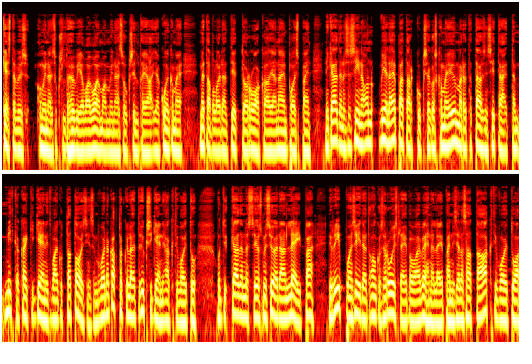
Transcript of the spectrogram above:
kestävyysominaisuuksilta hyviä vai voimaominaisuuksilta ja, ja kuinka me metaboloidaan tiettyä ruokaa ja näin poispäin, niin käytännössä siinä on vielä epätarkkuuksia, koska me ei ymmärretä täysin sitä, että mitkä kaikki geenit vaikuttaa toisiinsa. Me voidaan katsoa kyllä, että yksi geeni aktivoituu, mutta käytännössä jos me syödään leipää, niin riippuen siitä, että onko se ruisleipä vai vehnäleipä, niin siellä saattaa aktivoitua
